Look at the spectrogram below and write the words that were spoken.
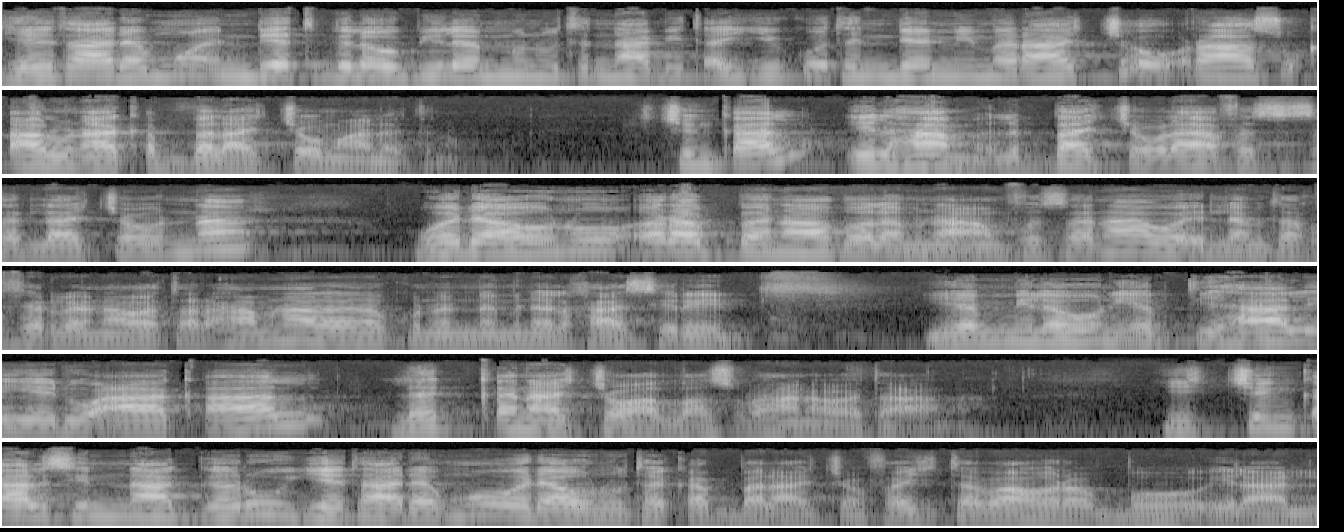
ጌታ ደግሞ እንዴት ብለው ቢለምኑትና ቢጠይቁት እንደሚምራቸው ራሱ ቃሉን አቀበላቸው ማለት ነው። ይችን ቃል ኢልሃም ልባቸው ላይ አፈሰሰላቸውና አሁኑ ረበና ظለምና አንፉሰና ወኢን ለም ተግፊር ለና ወተርሐምና ለነኩነነ ምን አልካሲሪን የሚለውን የብቲሃል የዱዓ ቃል ለቀናቸው አላ ስብን ወተላ ይችን ቃል ሲናገሩ ጌታ ደግሞ አሁኑ ተቀበላቸው። ፈጅተባሁ ረቡሁ ይላል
